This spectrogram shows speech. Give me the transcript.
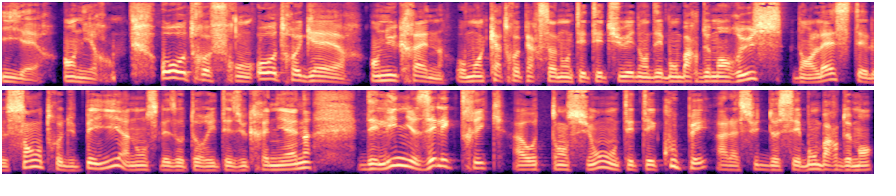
hier en Iran. Autre front, autre guerre en Ukraine. Au moins quatre personnes ont été tuées dans des bombardements russes dans l'est et le centre du pays, annoncent les autorités ukrainiennes. Des lignes électriques à haute tension ont été coupées à la suite de ces bombardements,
